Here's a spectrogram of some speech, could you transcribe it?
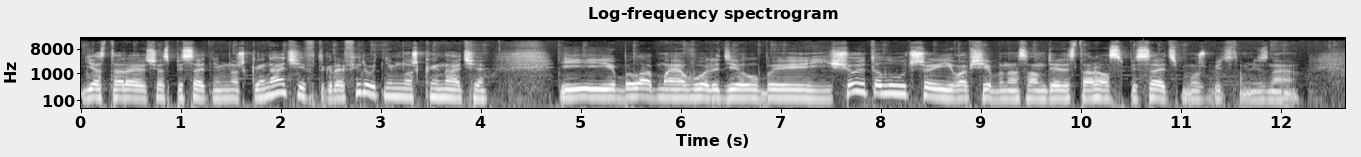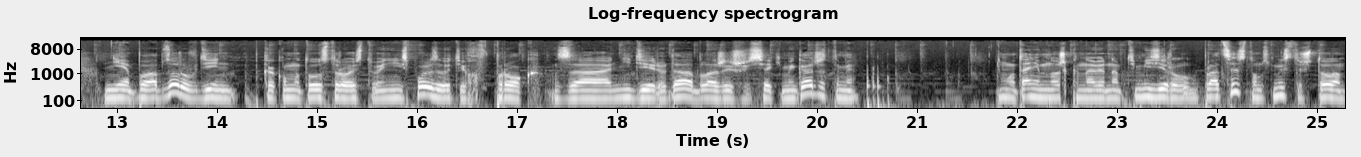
я стараюсь сейчас писать немножко иначе, фотографировать немножко иначе. И была бы моя воля, делал бы еще это лучше. И вообще бы на самом деле старался писать, может быть, там, не знаю, не по обзору в день какому-то устройству и не использовать их впрок за неделю, да, обложившись всякими гаджетами. Вот я немножко, наверное, оптимизировал процесс в том смысле, что,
